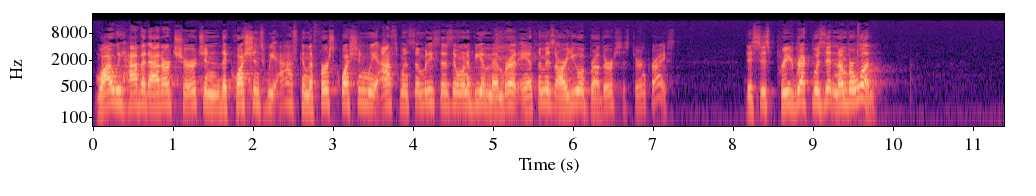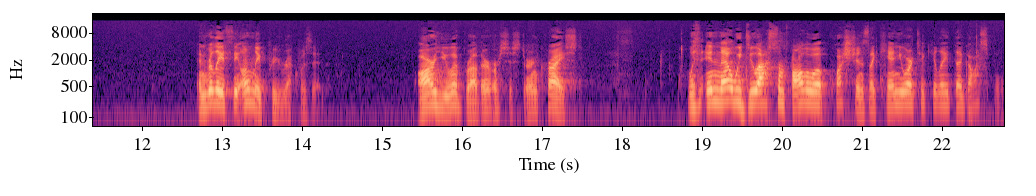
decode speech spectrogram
why we have it at our church and the questions we ask. And the first question we ask when somebody says they want to be a member at Anthem is Are you a brother or sister in Christ? This is prerequisite number one. And really, it's the only prerequisite. Are you a brother or sister in Christ? Within that, we do ask some follow up questions like Can you articulate the gospel?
